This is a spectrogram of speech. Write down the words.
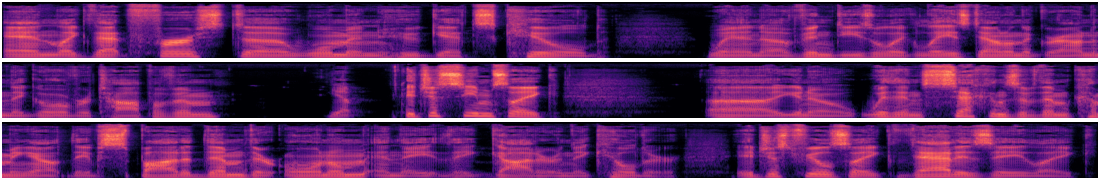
and like that first uh, woman who gets killed when uh, Vin Diesel like lays down on the ground and they go over top of him. Yep. It just seems like uh you know within seconds of them coming out they've spotted them they're on them and they they got her and they killed her it just feels like that is a like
